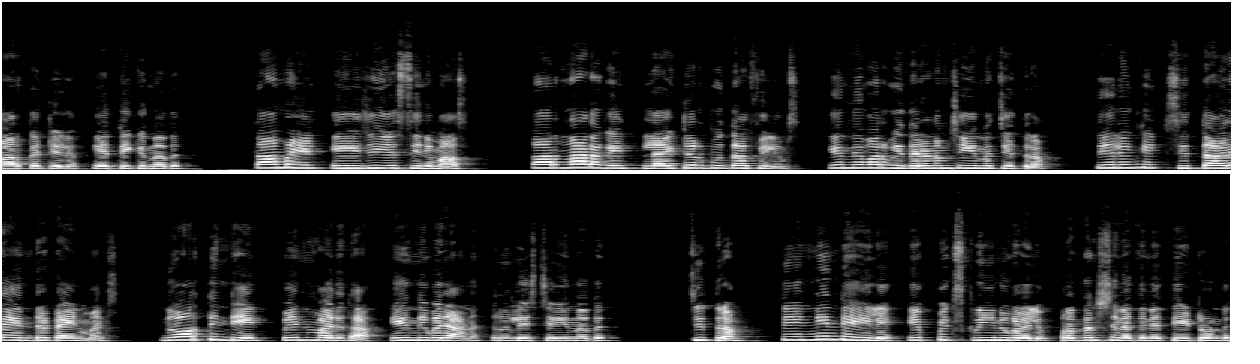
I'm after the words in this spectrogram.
മാർക്കറ്റിലും എത്തിക്കുന്നത്. തമിഴിൽ എ ജെ എസ് സിനിമാസ് കർണാടകയിൽ ലൈറ്റർ ബുദ്ധ ഫിലിംസ് എന്നിവർ വിതരണം ചെയ്യുന്ന ചിത്രം തെലുങ്കിൽ സിത്താര എന്റർടൈൻമെന്റ്സ് നോർത്ത് ഇന്ത്യയിൽ പെൻ എന്നിവരാണ് റിലീസ് ചെയ്യുന്നത്. ചിത്രം തെന്നിന്ത്യയിലെ എപ്പിക് സ്ക്രീനുകളിലും പ്രദർശനത്തിനെത്തിയിട്ടുണ്ട്.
